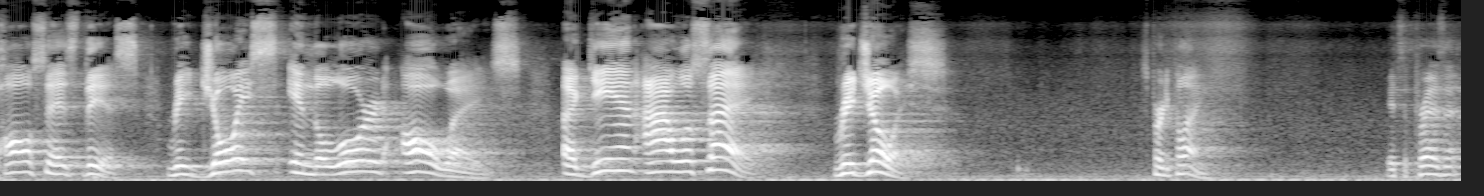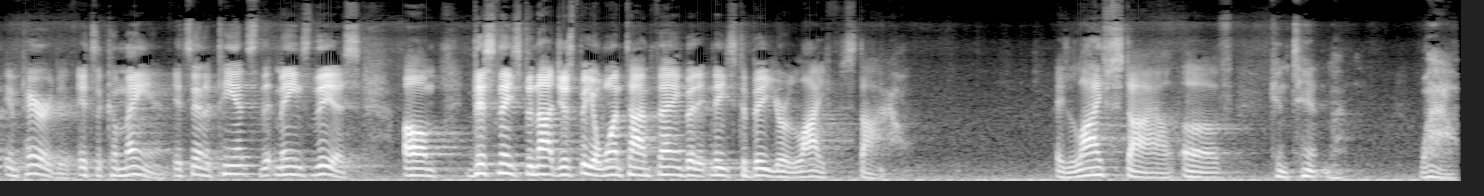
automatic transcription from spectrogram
Paul says this Rejoice in the Lord always. Again, I will say, Rejoice. It's pretty plain. It's a present imperative. It's a command. It's in a tense that means this. Um, this needs to not just be a one time thing, but it needs to be your lifestyle. A lifestyle of contentment. Wow.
